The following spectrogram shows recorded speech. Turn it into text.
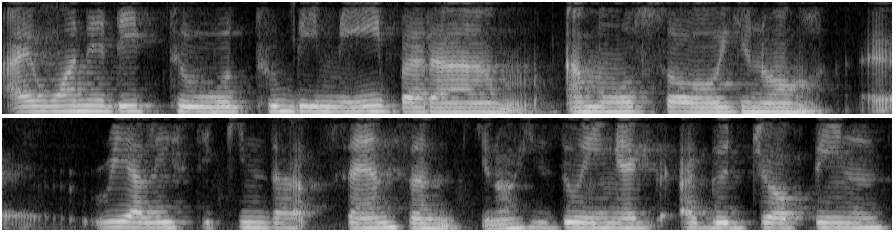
I wanted it to to be me, but um, I'm also, you know, uh, realistic in that sense, and you know, he's doing a, a good job in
